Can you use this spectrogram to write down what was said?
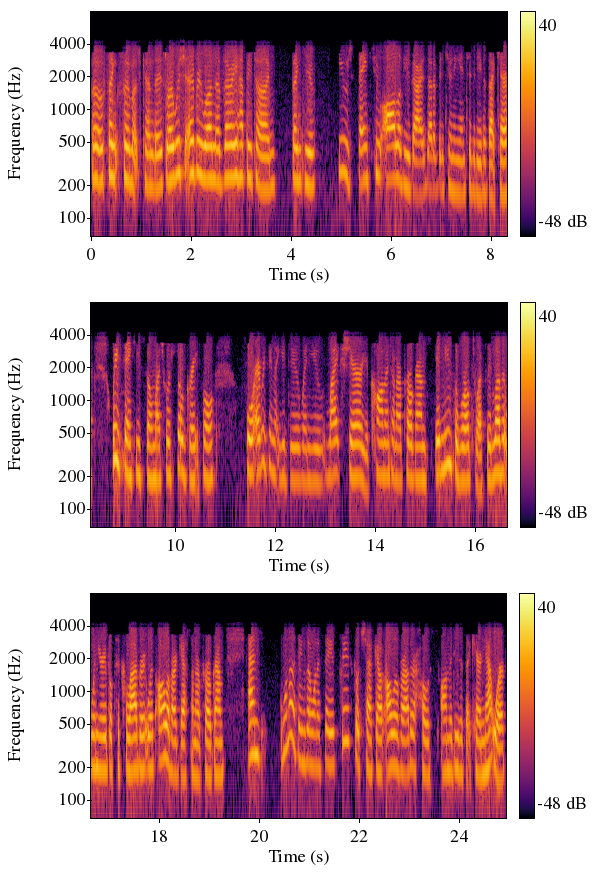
Oh, thanks so much, Candace. So I wish everyone a very happy time. Thank you. Huge thank to all of you guys that have been tuning in to the Divas That Care. We thank you so much. We're so grateful for everything that you do when you like, share, you comment on our programs. It means the world to us. We love it when you're able to collaborate with all of our guests on our program. And one of the things I want to say is please go check out all of our other hosts on the Divas That Care network.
